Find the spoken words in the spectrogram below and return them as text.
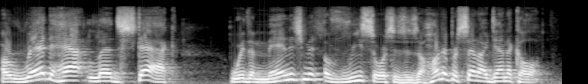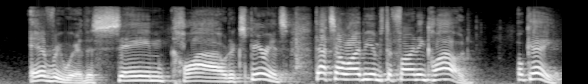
a Red Hat-led stack where the management of resources is 100% identical everywhere, the same cloud experience. That's how IBM's defining cloud. Okay,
